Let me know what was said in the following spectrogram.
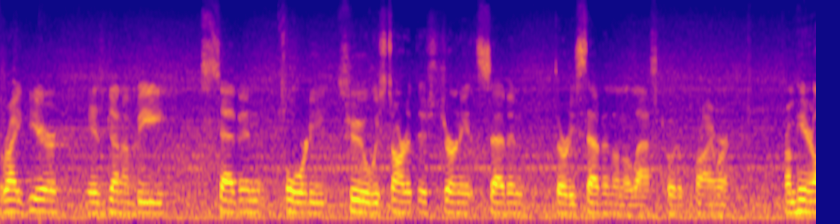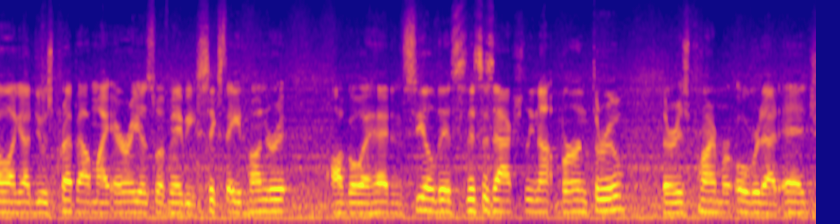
right here is gonna be 742. We started this journey at 737 on the last coat of primer. From here, all I gotta do is prep out my areas with maybe six to 800. I'll go ahead and seal this. This is actually not burned through. There is primer over that edge.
